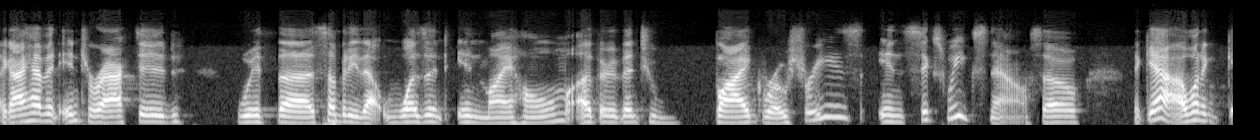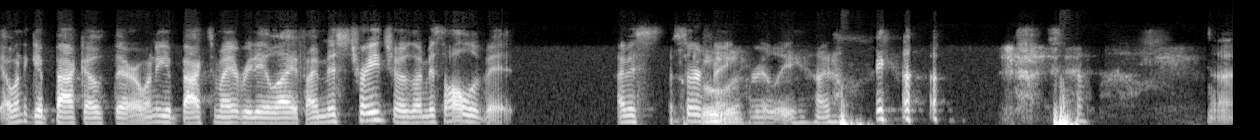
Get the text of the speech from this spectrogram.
like I haven't interacted with uh, somebody that wasn't in my home other than to buy groceries in six weeks now. So like, yeah, I want to, I want to get back out there. I want to get back to my everyday life. I miss trade shows. I miss all of it. I miss Absolutely. surfing really. I don't, uh,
